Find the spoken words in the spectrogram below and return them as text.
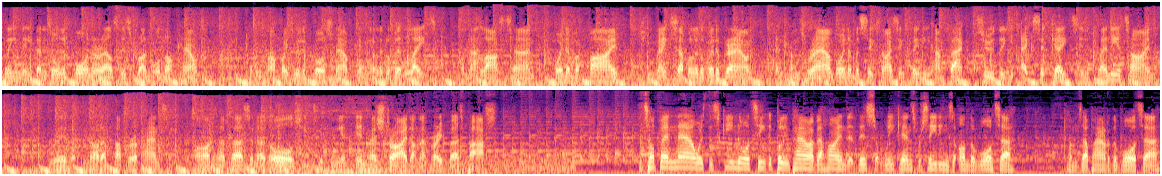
cleanly. That is all important, or else this run will not count. Coming halfway through the course now, getting a little bit late on that last turn. Buoy number five, she makes up a little bit of ground and comes round buoy number six nice and cleanly and back to the exit gates in plenty of time with not a puff or a pant on her person at all. She's taking it in her stride on that very first pass. The top end now is the Ski Nautique, the pulling power behind this weekend's proceedings on the water. Comes up out of the water.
